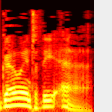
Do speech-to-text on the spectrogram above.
go into the air.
